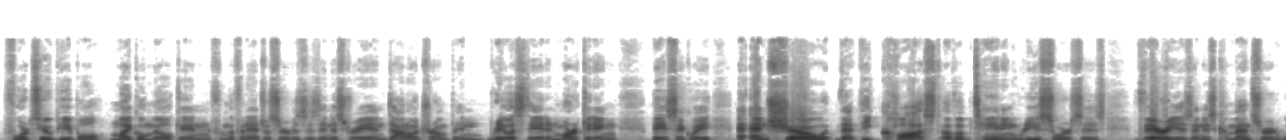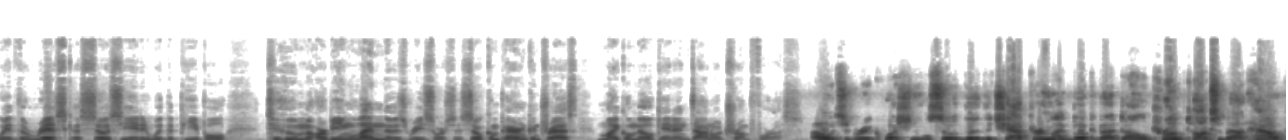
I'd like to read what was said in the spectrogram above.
for two people, Michael Milken from the financial services industry and Donald Trump in real estate and marketing, basically, and show that the cost of obtaining resources varies and is commensurate with the risk associated with the people to whom are being lent those resources. So compare and contrast Michael Milken and Donald Trump for us. Oh, it's a great question. Well, so the, the chapter in my book about Donald Trump talks about how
